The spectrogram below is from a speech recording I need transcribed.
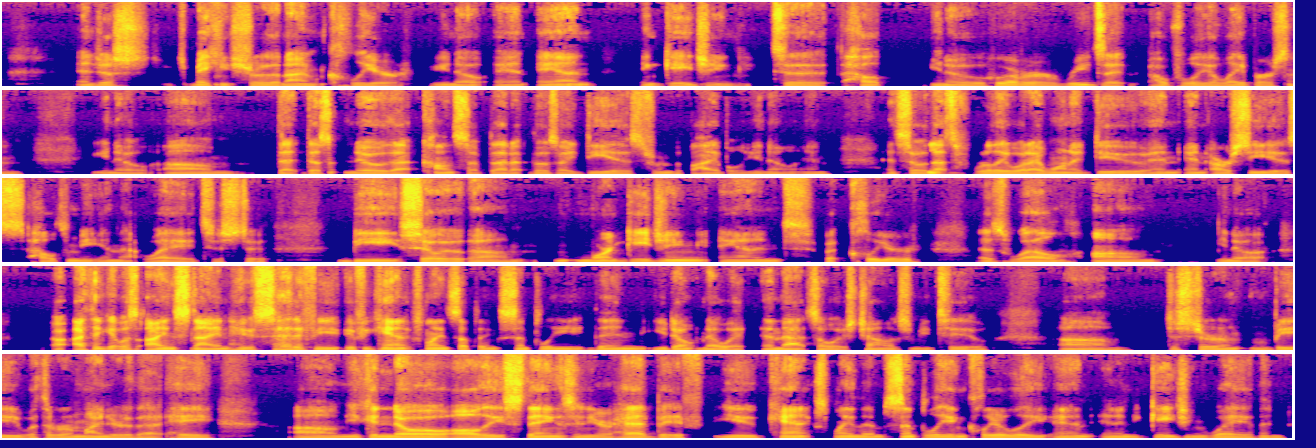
and just making sure that I'm clear, you know, and and engaging to help, you know, whoever reads it, hopefully a layperson, you know, um, that doesn't know that concept, that those ideas from the Bible, you know, and and so that's really what I want to do, and and RC has helped me in that way, just to be so um, more engaging and but clear as well. Um, you know, I think it was Einstein who said if you if you can't explain something simply, then you don't know it, and that's always challenged me too. Um, just to be with a reminder that hey, um, you can know all these things in your head, but if you can't explain them simply and clearly and in an engaging way, then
